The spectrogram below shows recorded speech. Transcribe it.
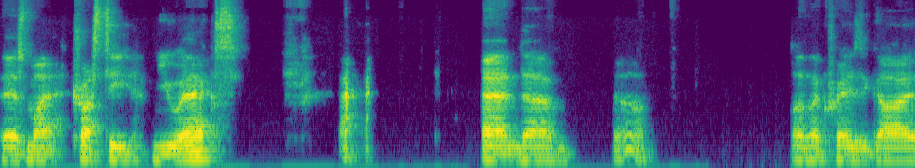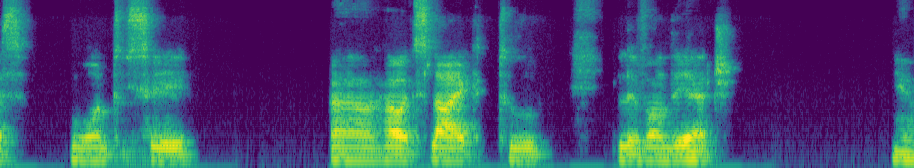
There's my trusty new ex. and um, yeah, other crazy guys who want to see uh, how it's like to live on the edge. Yeah.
